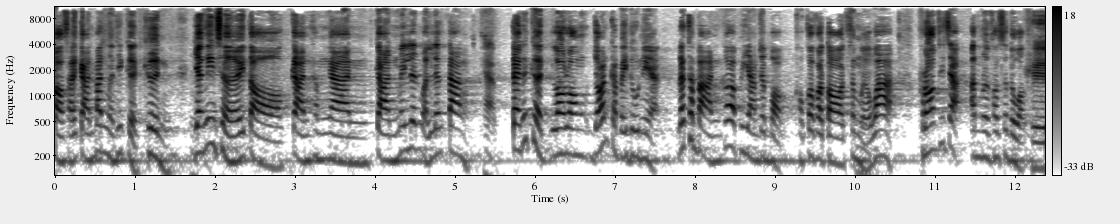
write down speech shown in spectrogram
ต่อสถานการณ์บ้านเมืองที่เกิดขึ้น ยังนิ่งเฉยต่อการทำงานการไม่เลื่อนวันเลือกตั้งครับแต่ถ้าเกิดเราลองย้อนกลับไปดูเนี่ยรัฐบาลก็พยายามจะบอกของกกตเสมอว่า พร้อมที่จะอำนวยความสะดวก คือ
